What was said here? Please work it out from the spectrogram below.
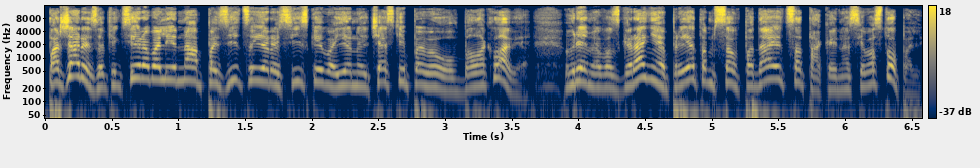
Пожары зафиксировали на позиции российской военной части ПВО в Балаклаве. Время возгорания при этом совпадает с атакой на Севастополь.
